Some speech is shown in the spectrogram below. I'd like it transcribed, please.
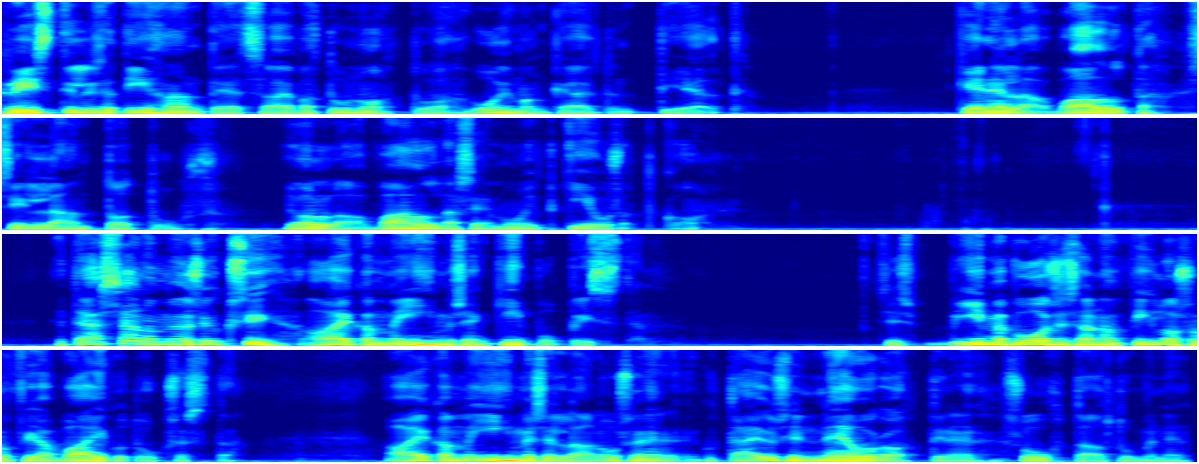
Kristilliset ihanteet saivat unohtua voimankäytön tieltä. Kenellä on valta, sillä on totuus. Jolla on valta, se muit kiusatkoon. Ja tässä on myös yksi aikamme ihmisen kipupiste. Siis viime vuosisadan filosofian vaikutuksesta – Aikamme ihmisellä on usein niin täysin neuroottinen suhtautuminen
